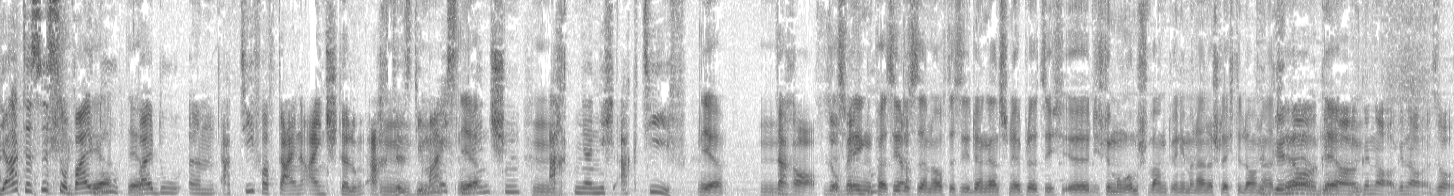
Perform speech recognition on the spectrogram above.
Ja, das ist so, weil Ja, du, ja. weil du ähm, aktiv auf deine Einstellung achtest. Die meisten ja. Menschen achten ja nicht aktiv Ja. darauf. So, Deswegen du, passiert es dann auch, dass sie dann ganz schnell plötzlich äh, die Stimmung umschwankt, wenn jemand eine schlechte Laune hat. Genau, genau, ja. genau, genau. So,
